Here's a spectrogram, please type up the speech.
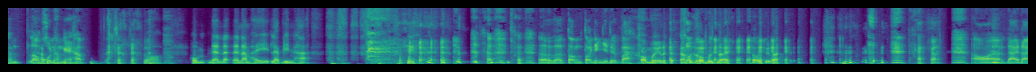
ทำเราควรทำไงครับอ๋อผมแนะแนะนำให้แลบลิ้นฮะแล้ว เราต้องต้องอย่างนี้ด้วยป่ะขอมือขอมือหน่อยขอมือหน่อยอ๋อได้ได้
